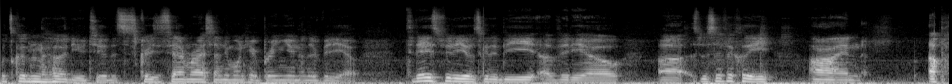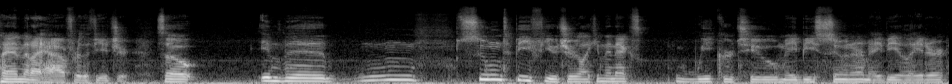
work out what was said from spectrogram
What's good in the hood, YouTube? This is Crazy Samurai 71 here bringing you another video. Today's video is going to be a video uh, specifically on a plan that I have for the future. So, in the mm, soon to be future, like in the next week or two, maybe sooner, maybe later,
